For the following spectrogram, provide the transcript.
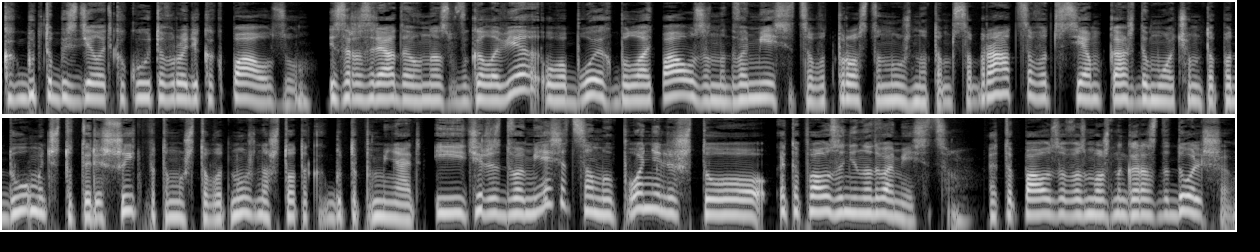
как будто бы сделать какую-то вроде как паузу. Из разряда у нас в голове у обоих была пауза на два месяца. Вот просто нужно там собраться вот всем, каждому о чем-то подумать, что-то решить, потому что вот нужно что-то как будто поменять. И через два месяца мы поняли, что эта пауза не на два месяца. Эта пауза, возможно, гораздо дольше.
